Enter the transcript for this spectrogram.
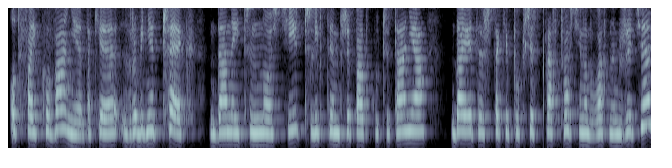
odfajkowanie, takie zrobienie check danej czynności, czyli w tym przypadku czytania, daje też takie poczucie sprawczości nad własnym życiem,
